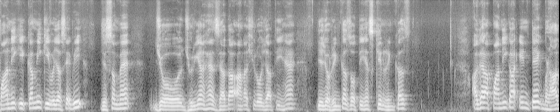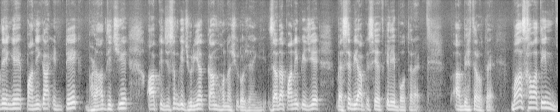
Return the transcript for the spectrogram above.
पानी की कमी की वजह से भी जिसम में जो झुरियाँ हैं, ज़्यादा आना शुरू हो जाती हैं। ये जो रिंकल्स होती हैं स्किन रिंकल्स अगर आप पानी का इनटेक बढ़ा देंगे, पानी का इनटेक बढ़ा दीजिए, आपके जिसम की झुरियाँ कम होना शुरू हो जाएँगी। ज़्यादा पानी पीजिए, वैसे भी आपकी सेहत के लिए बेहतर है, आप बेहतर होता है। बाज़ ख़वातीन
